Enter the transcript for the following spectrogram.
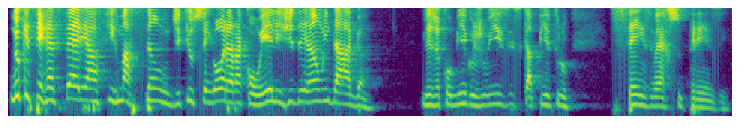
No que se refere à afirmação de que o Senhor era com ele, Gideão indaga: Veja comigo Juízes capítulo 6, verso 13.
